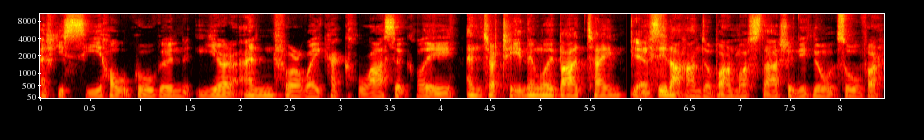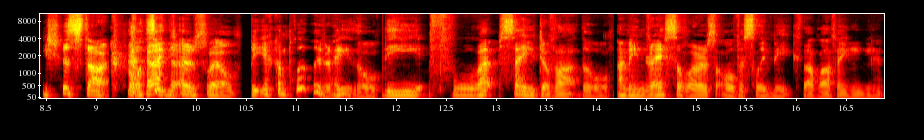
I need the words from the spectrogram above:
if you see Hulk Hogan, you're in for like a classically entertainingly bad time. You see that handlebar mustache and you know it's over. You should start crossing yourself. But you're completely right though. The flip side of that though, I mean wrestlers obviously make their living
